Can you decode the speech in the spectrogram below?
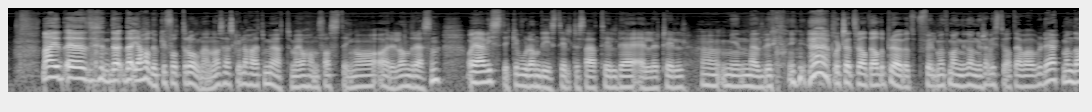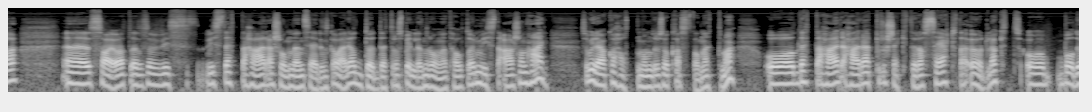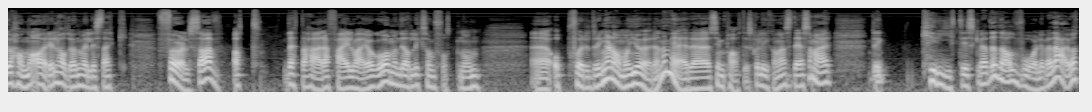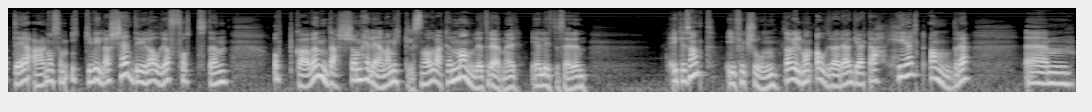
Nei, eh, det, det, jeg hadde jo ikke fått rollen ennå, så jeg skulle ha et møte med Johan Fasting og Arild Andresen. Og jeg visste ikke hvordan de stilte seg til det eller til uh, min medvirkning. Bortsett fra at jeg hadde prøvefilmet mange ganger, så jeg visste jo at jeg var vurdert. Men da uh, sa jeg jo at altså, hvis, hvis dette her er sånn den serien skal være Jeg har dødd etter å spille den rollen et halvt år, men hvis det er sånn her, så ville jeg ikke hatt den om dere så kasta den etter meg. Og dette her, her er prosjektet rasert, det er ødelagt. Og både Johan og Arild hadde jo en veldig sterk følelse av at dette her er feil vei å gå, men de hadde liksom fått noen eh, oppfordringer da, om å gjøre henne mer eh, sympatisk og likende. Det som er det kritiske ved det, det alvorlige ved det, er jo at det er noe som ikke ville ha skjedd. De ville aldri ha fått den oppgaven dersom Helena Mikkelsen hadde vært en mannlig trener i Eliteserien. Ikke sant? I fiksjonen. Da ville man aldri ha reagert. Det er helt andre em,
